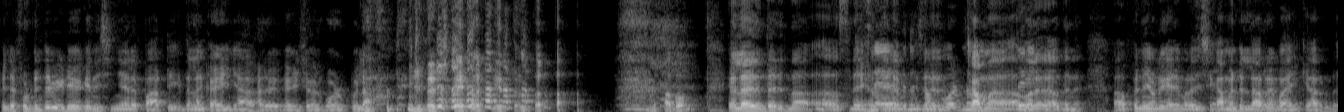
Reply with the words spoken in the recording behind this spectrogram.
പിന്നെ ഫുഡിന്റെ വീഡിയോ ഒക്കെ എന്ന് വെച്ച് കഴിഞ്ഞാൽ പാർട്ടി ഇതെല്ലാം കഴിഞ്ഞ് ആഹാരമൊക്കെ കഴിച്ച് അവർ കുഴപ്പമില്ലാന്നുണ്ടെങ്കിൽ ഷെയർ ചെയ്തിട്ടുള്ളൂ അപ്പം എല്ലാവരും തരുന്ന സ്നേഹത്തിനും ഇതിനും കം- അതുപോലെ അതിനെ പിന്നെ ഞാൻ ഒരു കാര്യം പറയുന്നത് കമന്റ് എല്ലാവരുടെയും വായിക്കാറുണ്ട്.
